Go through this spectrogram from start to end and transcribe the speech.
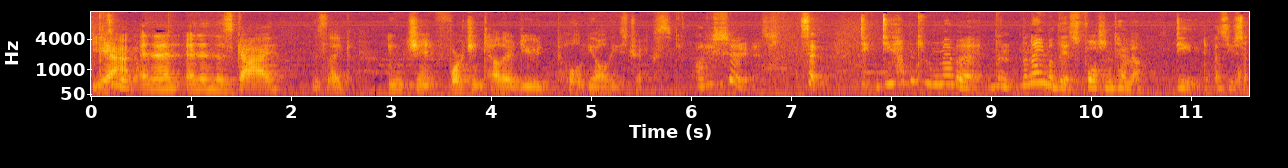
Yeah, and then and then this guy, this like ancient fortune teller dude, told me all these tricks. Are you serious? So, do, do you happen to remember the, the name of this fortune teller dude, as you say?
